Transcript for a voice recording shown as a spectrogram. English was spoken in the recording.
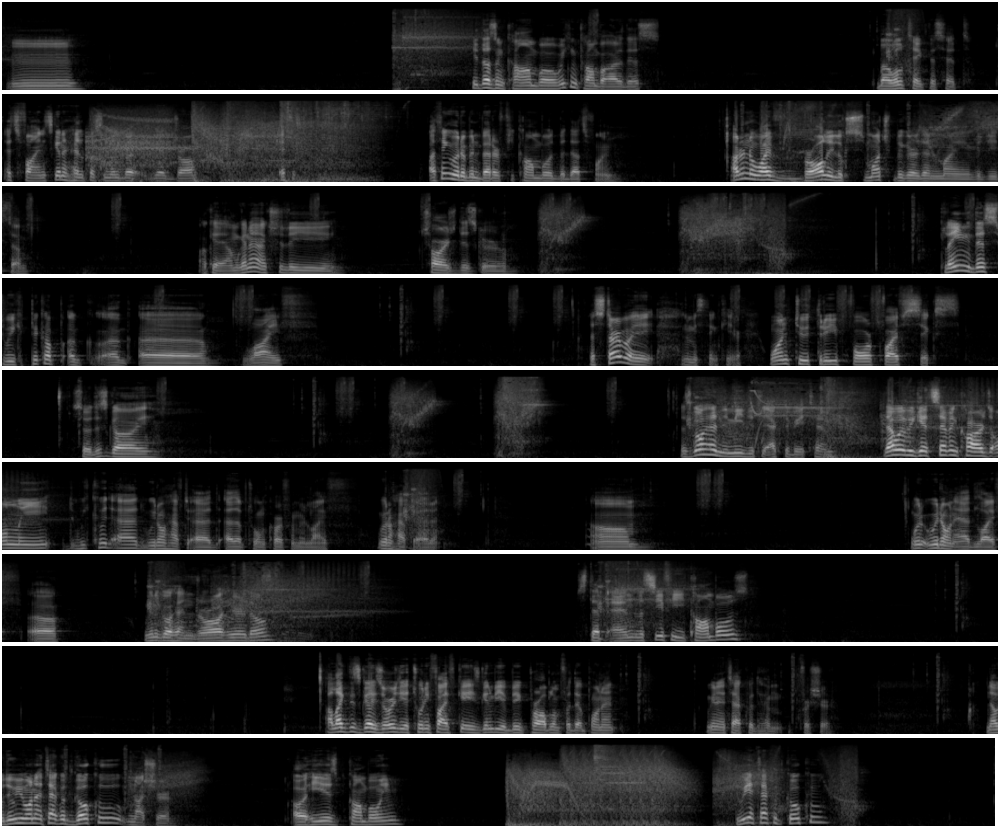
Mm. He doesn't combo. We can combo out of this. But we'll take this hit. It's fine. It's going to help us a little bit get draw. If, I think it would have been better if he comboed, but that's fine. I don't know why Broly looks much bigger than my Vegeta. Okay, I'm gonna actually charge this girl. Playing this, we pick up a, a, a life. Let's start by, let me think here. One, two, three, four, five, six. So this guy... Let's go ahead and immediately activate him. That way we get seven cards only. We could add, we don't have to add, add up to one card from your life. We don't have to add it. Um, we, we don't add life. Uh, we're gonna go ahead and draw here though. Step end, let's see if he combos. I like this guy, he's already at 25k, he's gonna be a big problem for the opponent. We're gonna attack with him for sure. Now, do we want to attack with Goku? I'm not sure. Oh, he is comboing. Do we attack with Goku?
